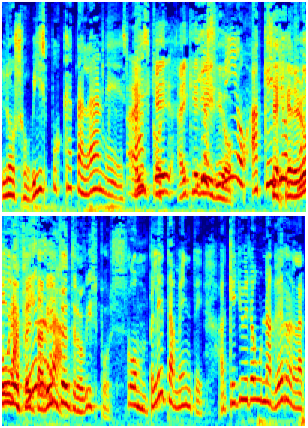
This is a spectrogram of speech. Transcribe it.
los obispos catalanes, Hay que, hay que Dios mío, aquello se generó fue un la enfrentamiento guerra. entre obispos. Completamente. Aquello era una guerra. En la,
